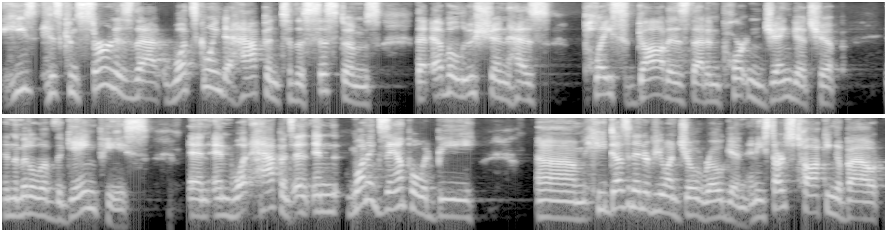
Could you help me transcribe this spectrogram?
he's his concern is that what's going to happen to the systems that evolution has placed God as that important Jenga chip in the middle of the game piece, and and what happens. And, and one example would be um, he does an interview on Joe Rogan, and he starts talking about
